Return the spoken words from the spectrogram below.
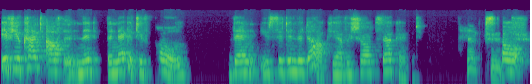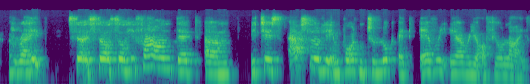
if you cut off the, ne- the negative pole then you sit in the dark. You have a short circuit. So right. So so so he found that um, it is absolutely important to look at every area of your life,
